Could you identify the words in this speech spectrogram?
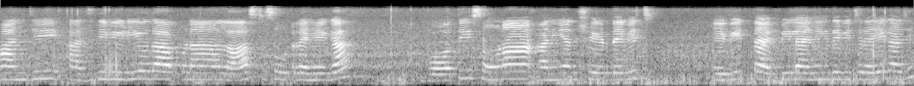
ਹਾਂਜੀ, ਅੱਜ ਦੀ ਵੀਡੀਓ ਦਾ ਆਪਣਾ ਲਾਸਟ ਸੂਟ ਰਹੇਗਾ। ਬਹੁਤ ਹੀ ਸੋਹਣਾ ਅਨੀਅਨ ਸ਼ੇਡ ਦੇ ਵਿੱਚ। ਇਹ ਵੀ ਟੈਬੀ ਲਾਈਨਿੰਗ ਦੇ ਵਿੱਚ ਰਹੇਗਾ ਜੀ।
